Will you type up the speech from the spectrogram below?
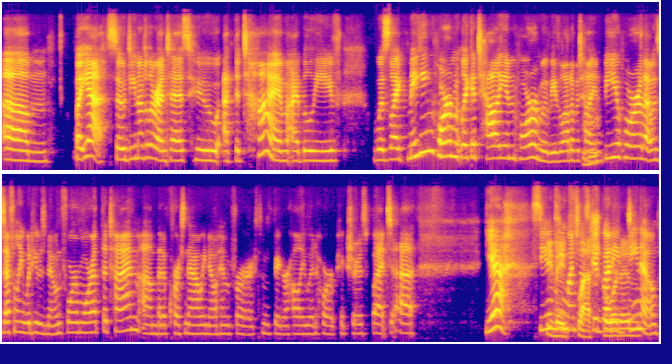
Um, but yeah, so Dino De Laurentiis, who at the time I believe was like making horror like Italian horror movies, a lot of Italian Mhm. B horror. That was definitely what he was known for more at the time. Um, but of course now we know him for some bigger Hollywood horror pictures. But uh, yeah, Stephen made King went to his good buddy Gordon. Dino.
